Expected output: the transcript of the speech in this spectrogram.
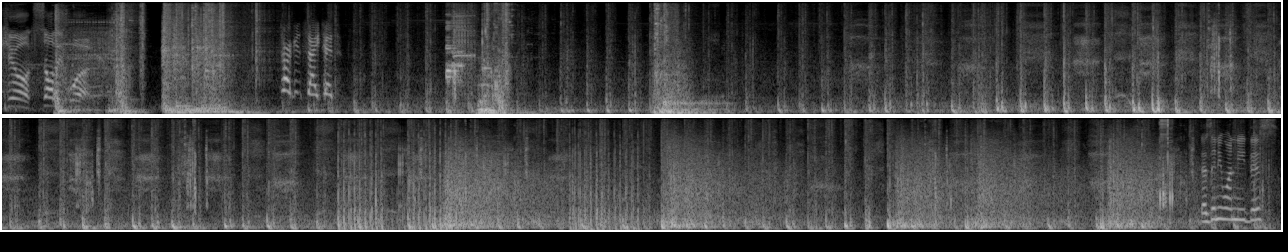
Secured. Solid work. Target sighted. Does anyone need this?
